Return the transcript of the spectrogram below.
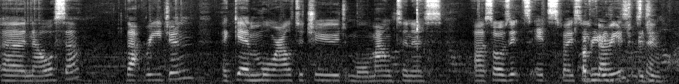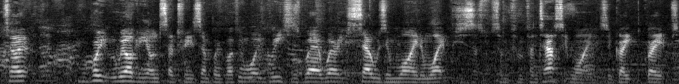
uh, Naousa, that region, again more altitude, more mountainous, uh, so it's it's supposed to I be very it's, interesting. It's, so probably, we are going to get on to Santorini at some point, but I think what Greece is where, where it sells in wine and wine produces some, some fantastic wines and great grapes.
